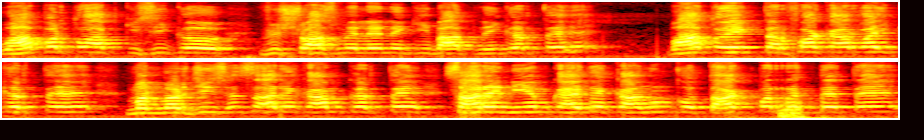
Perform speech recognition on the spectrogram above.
वहाँ पर तो आप किसी को विश्वास में लेने की बात नहीं करते हैं। वहाँ तो एक तरफा कार्रवाई करते हैं मनमर्जी से सारे काम करते हैं सारे नियम कायदे कानून को ताक पर रख देते हैं।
